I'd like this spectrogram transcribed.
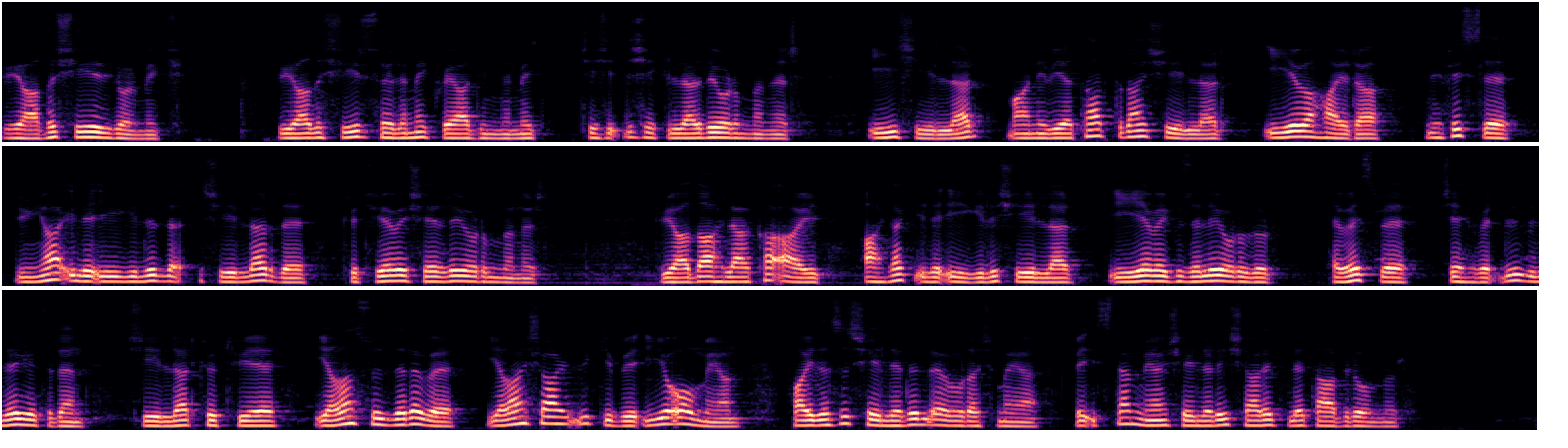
Rüyada şiir görmek. Rüyada şiir söylemek veya dinlemek çeşitli şekillerde yorumlanır. İyi şiirler, maneviyatı arttıran şiirler, iyiye ve hayra, nefisle, dünya ile ilgili de şiirler de kötüye ve şerre yorumlanır. Rüyada ahlaka ait, ahlak ile ilgili şiirler iyiye ve güzele yorulur. Heves ve şehvetli dile getiren şiirler kötüye, yalan sözlere ve yalan şahitlik gibi iyi olmayan, faydasız şeylerle uğraşmaya ve istenmeyen şeylere işaret ile tabir olunur.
